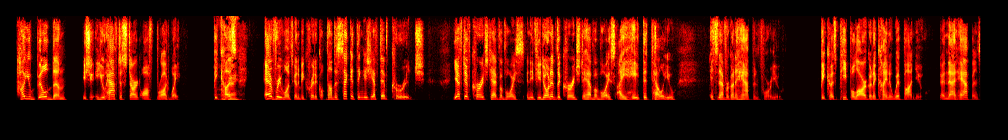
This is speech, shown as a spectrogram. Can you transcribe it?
how you build them is you, you have to start off Broadway because okay. everyone's going to be critical. Now, the second thing is you have to have courage you have to have courage to have a voice. And if you don't have the courage to have a voice, I hate to tell you, it's never going to happen for you because people are going to kind of whip on you. And that happens.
